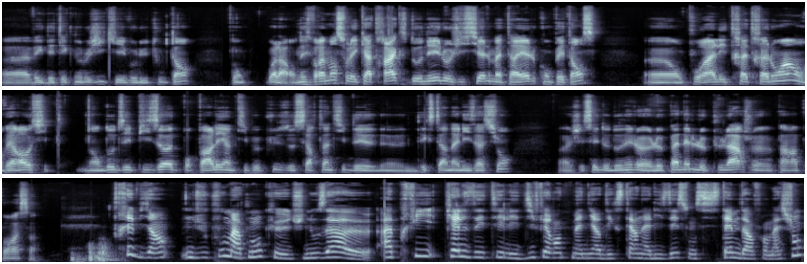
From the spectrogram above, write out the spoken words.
euh, avec des technologies qui évoluent tout le temps. Donc voilà, on est vraiment sur les quatre axes données, logiciels, matériel, compétences. on pourra aller très très loin. On verra aussi dans d'autres épisodes pour parler un petit peu plus de certains types d'externalisation. J'essaie de donner le panel le plus large par rapport à ça. Très bien. Du coup, maintenant que tu nous as euh, appris quelles étaient les différentes manières d'externaliser son système d'information,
